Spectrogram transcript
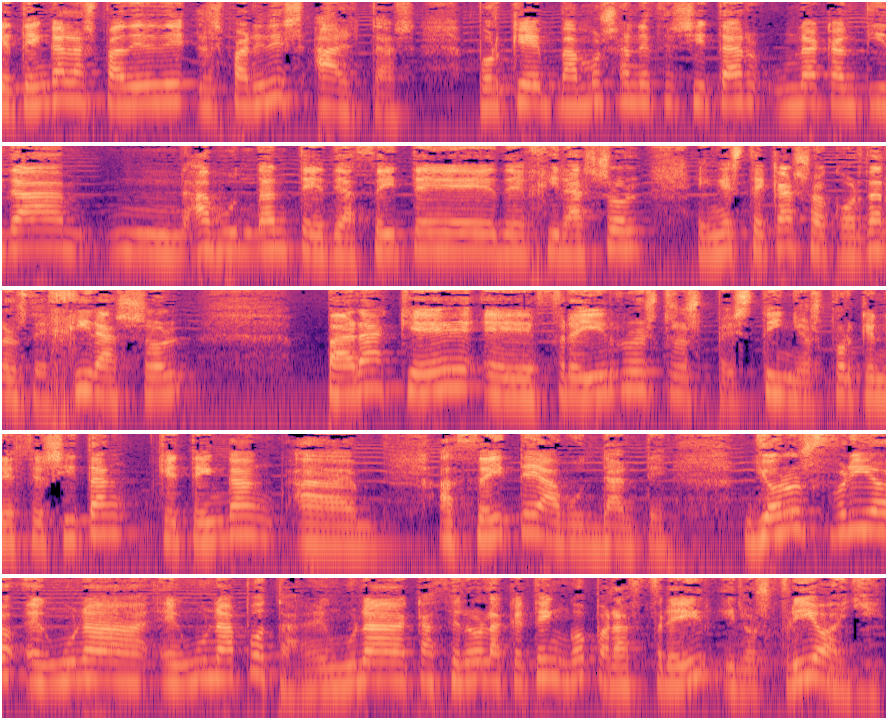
que tenga las paredes, altas, porque vamos a necesitar una cantidad mm, abundante de aceite de girasol, en este caso acordaros de girasol, para que eh, freír nuestros pestiños, porque necesitan que tengan ah, aceite abundante. Yo los frío en una, en una pota, en una cacerola que tengo para freír y los frío allí.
